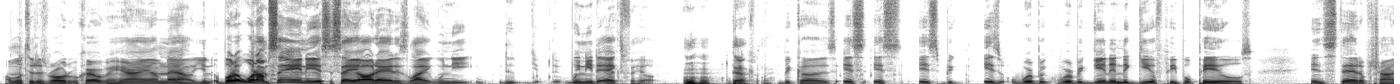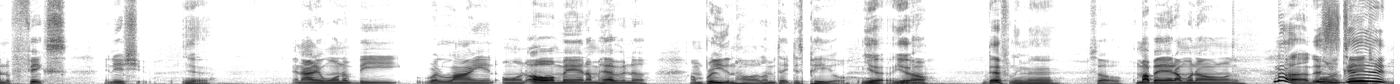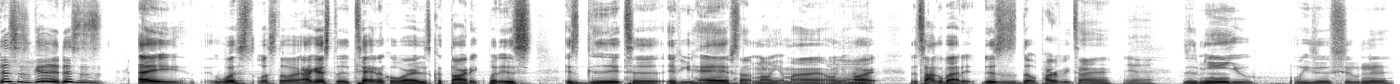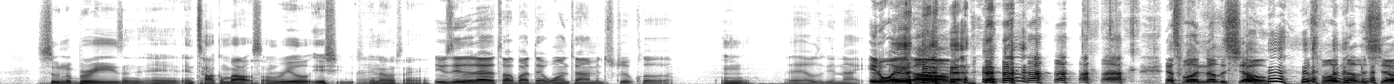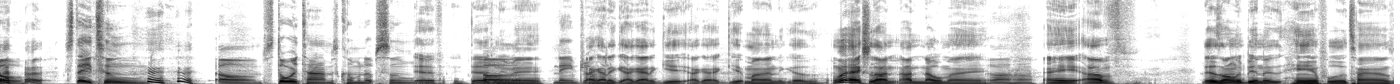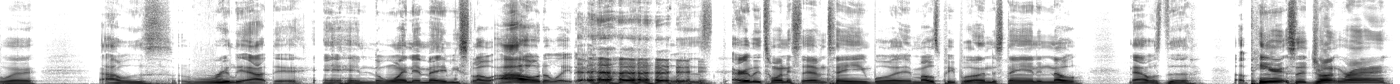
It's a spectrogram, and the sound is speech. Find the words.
I went to this road to recovery, and here I am now. You know, but what I'm saying is to say all that is like we need we need to ask for help Mm-hmm. Definitely. because it's it's it's is we're we're beginning to give people pills instead of trying to fix an issue. Yeah. And I didn't want to be reliant on oh man, I'm having a I'm breathing hard. Let me take this pill. Yeah, You yeah, know. Definitely, man. So my bad. I went on. Nah, this On is good. This is good. This is hey, what's what's the word? I guess the technical word is cathartic, but it's it's good to if you have something on your mind, on your Mhm. heart, to talk about it. This is the perfect time. Yeah. Just me and you, we just shooting the shooting the breeze and, and, and talking about some real issues. Yeah. You know what I'm saying? It was either that or talk about that one time in the strip club. Mm. Yeah, it was a good night. Anyway, um, that's for another show. That's for another show. Stay tuned. Um, story time is coming up soon. Definitely, definitely, Uh, man. Name drop. I gotta, I gotta get, I gotta get mine together. Well, actually, I, I know mine. Uh huh. I ain't, I've there's only been a handful of times where I was really out there, and the one that made me slow all the way down was early 2017, boy. And most people understand and know that was the appearance of drunk Ryan,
